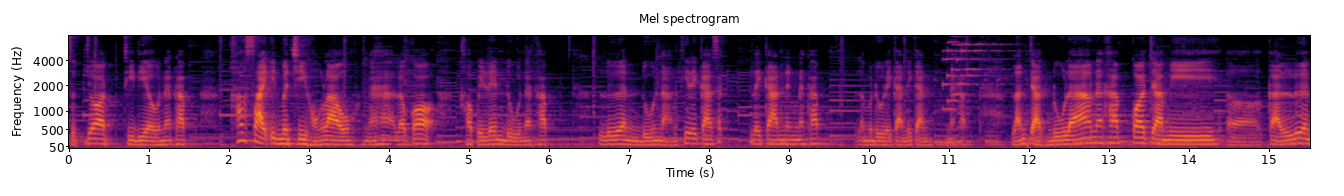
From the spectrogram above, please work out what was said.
สุดยอดทีเดียวนะครับ เข้าใส่อินบัญชีของเรานะฮะแล้วก็เข้าไปเล่นดูนะครับ เลื่อนดูหนังที่รายการสักรายการหนึ่งนะครับ เรามาดูรายการด้วยกันนะครับ หลังจากดูแล้วนะครับก็จะมีการเลื่อน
